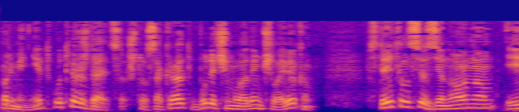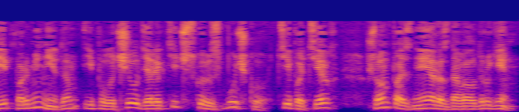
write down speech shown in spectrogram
Парменид утверждается, что Сократ, будучи молодым человеком, встретился с Зеноном и Парменидом и получил диалектическую взбучку типа тех, что он позднее раздавал другим.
